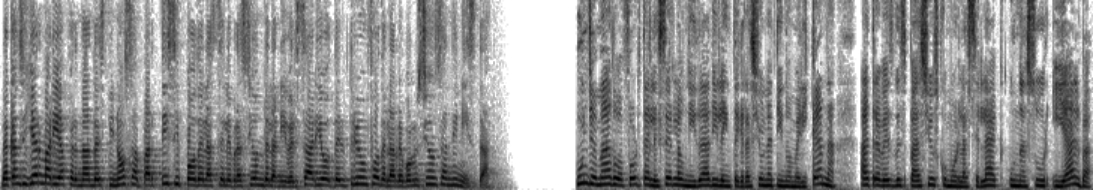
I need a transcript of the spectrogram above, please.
la canciller María Fernanda Espinosa participó de la celebración del aniversario del triunfo de la Revolución Sandinista. Un llamado a fortalecer la unidad y la integración latinoamericana a través de espacios como la CELAC, UNASUR y ALBA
